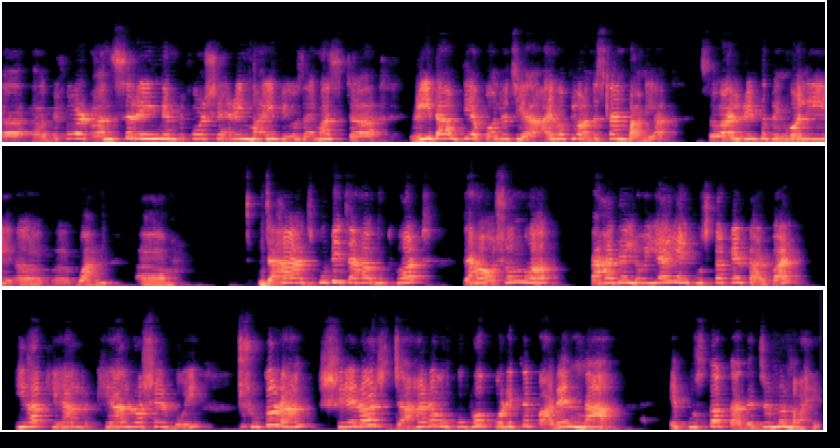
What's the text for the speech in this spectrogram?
uh, uh, before answering and before sharing my views, I must uh, read out the apologia. I hope you understand Bangla. So I'll read the Bengali uh, uh, one. যাহা আজগুবি যাহা উদ্ভট যাহা অসম্ভব, তাহাদের লইয়াই এই পুস্তকের কারবার। ইহা খেয়াল খেয়াল রসের বই। সুতরাং সে রস যাহারা উপভোগ করিতে পারেন না, এ পুস্তক তাদের জন্য নহে।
